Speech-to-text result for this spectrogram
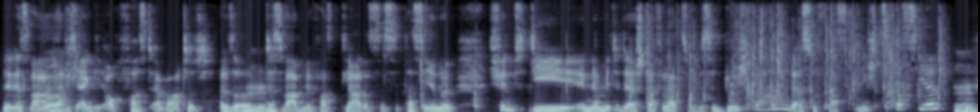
Nee, das war, Ja. hatte ich eigentlich auch fast erwartet. Also, Mhm. das war mir fast klar, dass das passieren wird. Ich finde, die in der Mitte der Staffel hat so ein bisschen durchgehangen. Da ist so fast nichts passiert. Mhm.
